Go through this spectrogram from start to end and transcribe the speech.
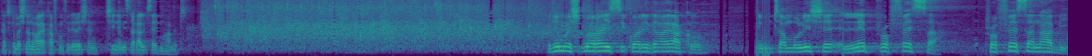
katika mashindano haya CAF Confederation chini ya Mr. Ghalib Said Mohamed. Lakini Mheshimiwa Rais, kwa ridhaa yako nimtambulishe le profesa Profesa Nabi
